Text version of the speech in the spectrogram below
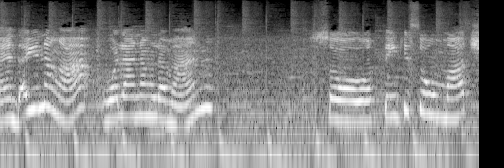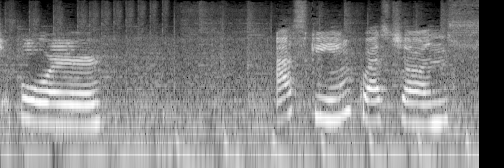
And ayun na nga, wala nang laman. So, thank you so much for asking questions.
